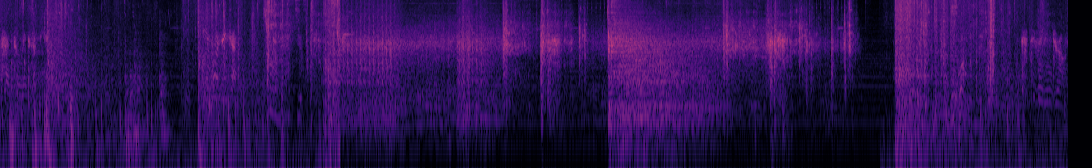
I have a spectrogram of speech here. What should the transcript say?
Time to make some use. In position. Drone active. Swapping them. Activating drone.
